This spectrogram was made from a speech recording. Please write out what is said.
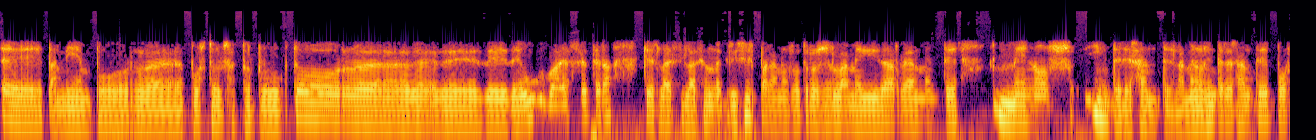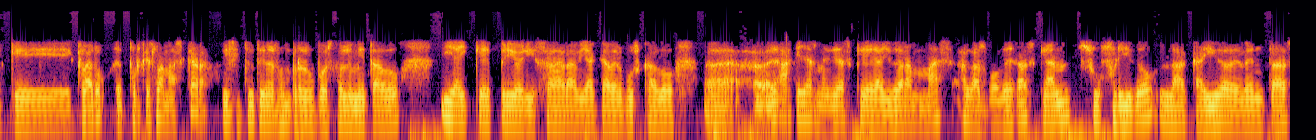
eh, también por eh, pues todo el sector productor eh, de, de, uva, etcétera, que es la destilación de crisis, para nosotros es la medida realmente menos interesante. La menos interesante porque, claro, porque es la más cara. Y si tú tienes un presupuesto limitado y hay que priorizar, había que haber buscado aquellas medidas que ayudaran más a las bodegas que han sufrido la caída de ventas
